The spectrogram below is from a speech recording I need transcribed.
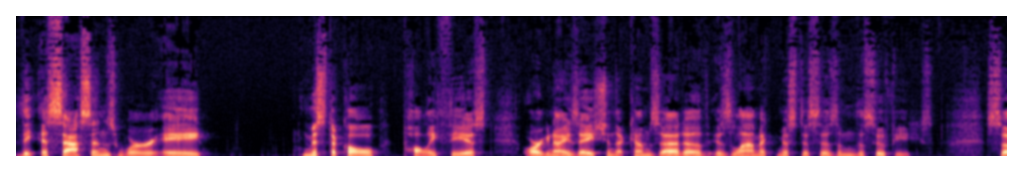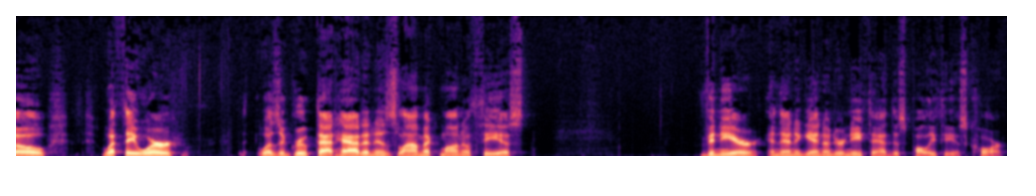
the assassins were a mystical polytheist organization that comes out of Islamic mysticism, the Sufis. So, what they were was a group that had an Islamic monotheist veneer, and then again underneath they had this polytheist core.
